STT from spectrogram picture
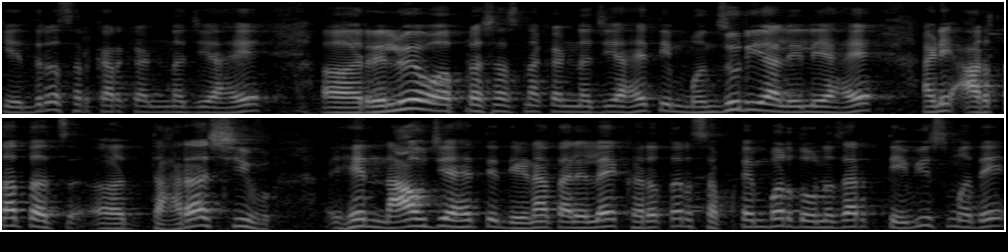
केंद्र सरकारकडनं जी आहे रेल्वे प्रशासनाकडनं जी आहे ती मंजुरी आलेली आहे. आणि अर्थातच धाराशिव हे नाव जे आहे ते देण्यात आलेलं आहे. खरं तर सप्टेंबर दोन हजार तेवीसमध्ये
